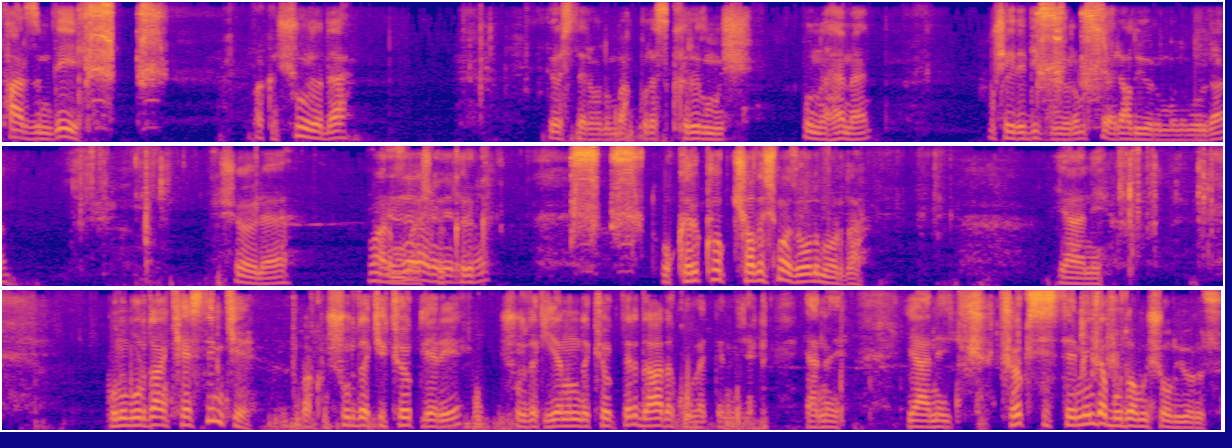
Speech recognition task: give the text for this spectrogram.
tarzım değil. Bakın şurada da göster oğlum. Bak burası kırılmış. Bunu hemen bu şekilde dikmiyorum. Şöyle alıyorum bunu buradan. Şöyle. Var mı başka kırık? o? O kırık kok çalışmaz oğlum orada. Yani bunu buradan kestim ki bakın şuradaki kökleri, şuradaki yanında kökleri daha da kuvvetlenecek. Yani yani kök sisteminde budamış oluyoruz.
